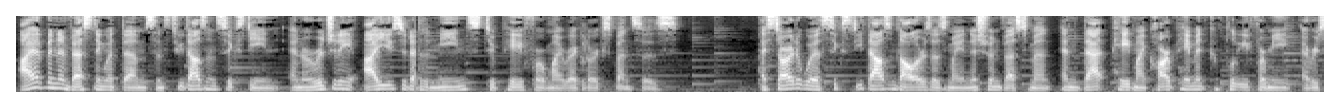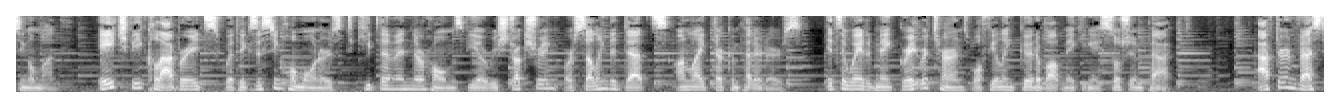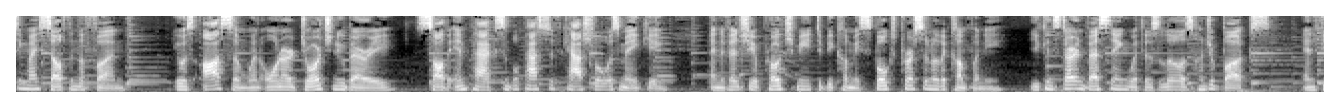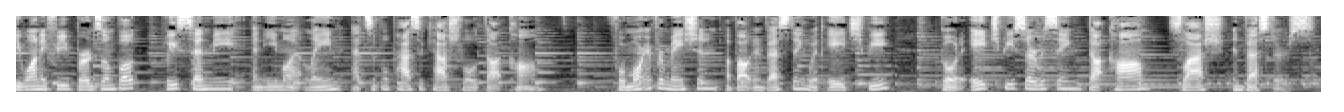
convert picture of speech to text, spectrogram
I have been investing with them since 2016 and originally I used it as a means to pay for my regular expenses. I started with $60,000 as my initial investment and that paid my car payment completely for me every single month. AHP collaborates with existing homeowners to keep them in their homes via restructuring or selling the debts unlike their competitors. It's a way to make great returns while feeling good about making a social impact. After investing myself in the fund, it was awesome when owner George Newberry saw the impact Simple Passive Cashflow was making and eventually approached me to become a spokesperson of the company. You can start investing with as little as 100 bucks, and if you want a free Burn Zone book, please send me an email at lane at simplepassivecashflow.com. For more information about investing with AHP, Go to hpservicing.com slash investors.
